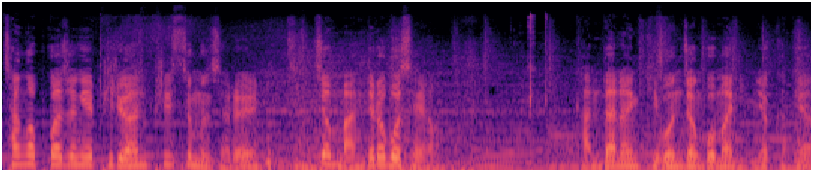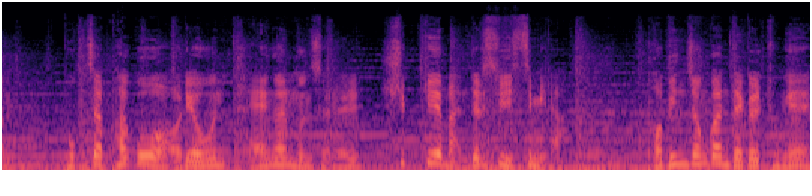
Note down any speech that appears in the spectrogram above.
창업 과정에 필요한 필수 문서를 직접 만들어 보세요. 간단한 기본 정보만 입력하면 복잡하고 어려운 다양한 문서를 쉽게 만들 수 있습니다. 법인 정관 덱을 통해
